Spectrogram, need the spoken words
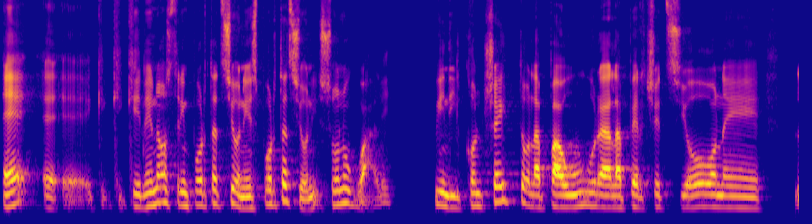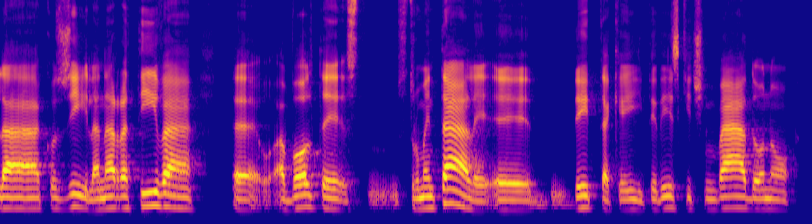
è eh, che, che le nostre importazioni e esportazioni sono uguali. Quindi il concetto, la paura, la percezione, la, così, la narrativa eh, a volte strumentale, eh, detta che i tedeschi ci invadono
